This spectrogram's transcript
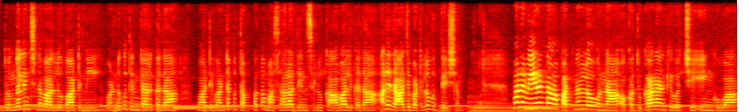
దొంగలించిన వాళ్ళు వాటిని వండుకు తింటారు కదా వాటి వంటకు తప్పక మసాలా దినుసులు కావాలి కదా అని రాజభటుల ఉద్దేశం. మన వీరన్న ఆ పట్నంలో ఉన్న ఒక దుకాణానికి వచ్చి ఇంగువ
